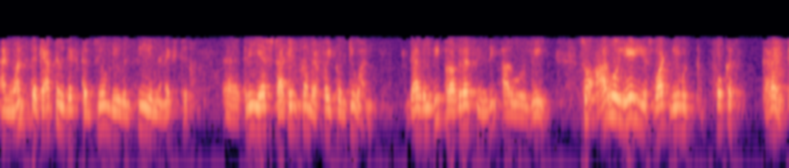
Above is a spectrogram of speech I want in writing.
And once the capital gets consumed, you will see in the next uh, three years, starting from FY21, there will be progress in the ROA. So ROA is what we would focus current,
